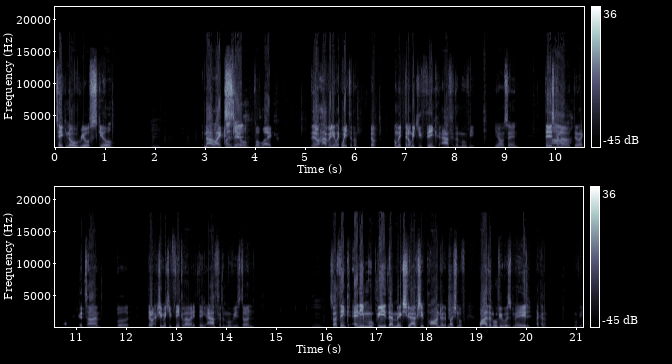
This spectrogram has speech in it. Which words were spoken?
take no real skill. Mm. Not like Why skill, that? but like they don't have any like weight to them. They don't, don't make they don't make you think after the movie. You know what I'm saying? They just kind of Ah. they're like "Oh, a good time, but they don't actually make you think about anything after the movie's done. Mm. So I think any movie that makes you actually ponder the question of why the movie was made, that kind of movie.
